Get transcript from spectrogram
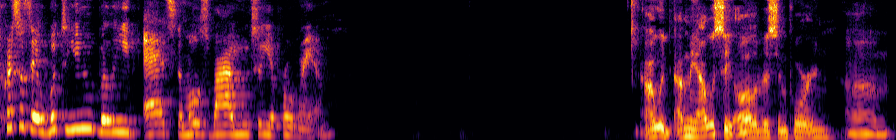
Crystal said, "What do you believe adds the most value to your program?" I would. I mean, I would say all of it's important. Um,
